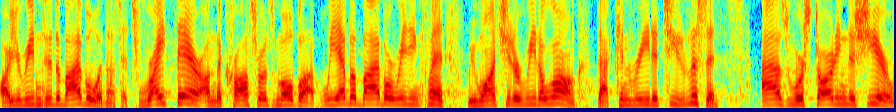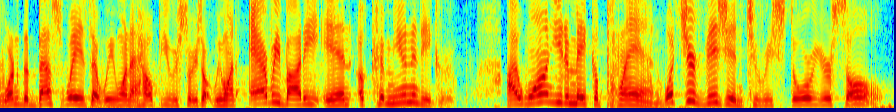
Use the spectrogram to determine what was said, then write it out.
are you reading through the Bible with us? It's right there on the Crossroads mobile app. We have a Bible reading plan. We want you to read along. That can read it to you. Listen, as we're starting this year, one of the best ways that we want to help you restore your soul, we want everybody in a community group. I want you to make a plan. What's your vision to restore your soul?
